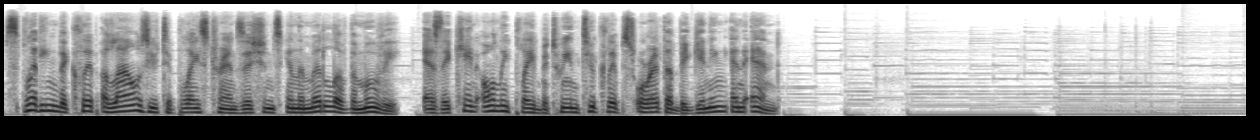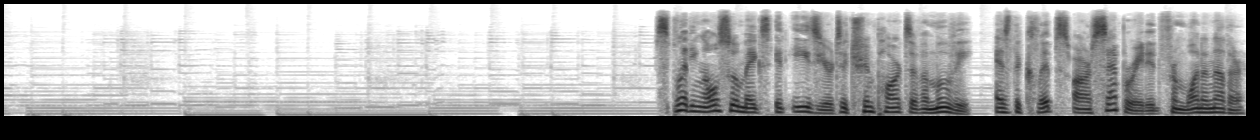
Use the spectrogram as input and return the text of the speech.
Splitting the clip allows you to place transitions in the middle of the movie, as they can only play between two clips or at the beginning and end. Splitting also makes it easier to trim parts of a movie, as the clips are separated from one another.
